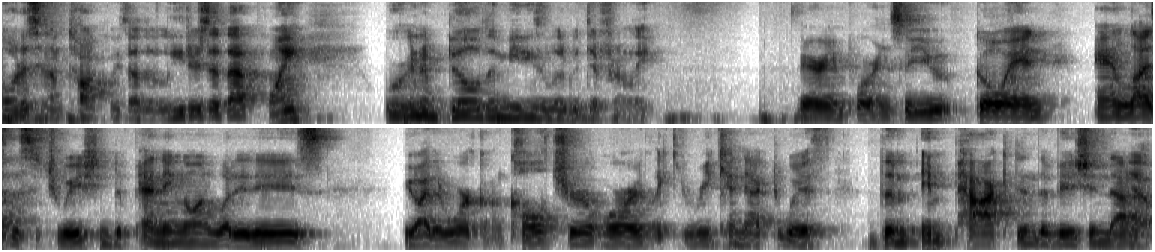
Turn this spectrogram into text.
notice and i'm talking with other leaders at that point we're going to build the meetings a little bit differently Very important. So you go in, analyze the situation, depending on what it is. You either work on culture or like you reconnect with the impact and the vision that Yeah.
